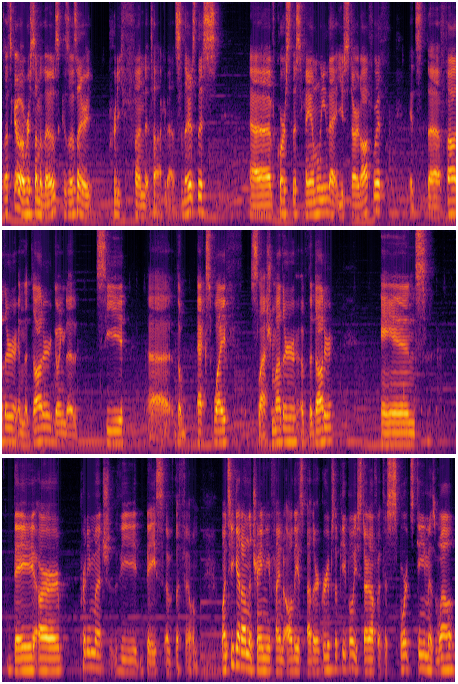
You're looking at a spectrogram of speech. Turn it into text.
let's go over some of those because those are pretty fun to talk about. So there's this, uh, of course, this family that you start off with. It's the father and the daughter going to see uh, the ex-wife slash mother of the daughter, and they are pretty much the base of the film. Once you get on the train, you find all these other groups of people. You start off with this sports team as well.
